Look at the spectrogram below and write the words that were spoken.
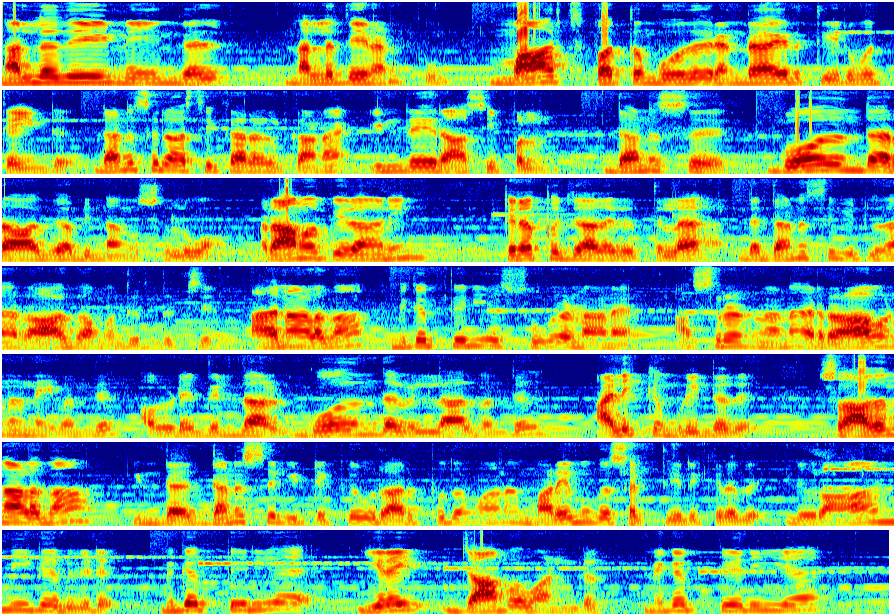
நல்லதே நீங்கள் நல்லதே நடக்கும். மார்ச் பத்தொம்போது ரெண்டாயிரத்தி இருபத்தி ஐந்து தனுசு ராசிக்காரர்களுக்கான இன்றைய ராசி பலன். தனுசு கோதந்த ராகு அப்படின்னு நாங்கள் சொல்லுவோம். ராமபிரானின் பிறப்பு ஜாதகத்தில் இந்த தனுசு வீட்டில் தான் ராகு அமர்ந்திருந்துச்சு. அதனால தான் மிகப்பெரிய சூரனான அசுரனான ராவணனை வந்து அவருடைய வில்லால் கோதந்த வில்லால் வந்து அழிக்க முடிந்தது. ஸோ அதனால தான் இந்த தனுசு வீட்டுக்கு ஒரு அற்புதமான மறைமுக சக்தி இருக்கிறது. இது ஒரு ஆன்மீக வீடு. மிகப்பெரிய இறை ஜாம்பவான்கள் மிகப்பெரிய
